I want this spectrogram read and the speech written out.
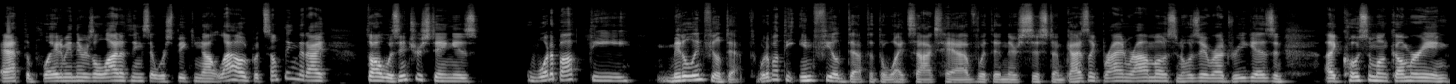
at the plate. I mean, there's a lot of things that we're speaking out loud, but something that I thought was interesting is what about the middle infield depth? What about the infield depth that the White Sox have within their system? Guys like Bryan Ramos and Jose Rodriguez and like Colson Montgomery and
